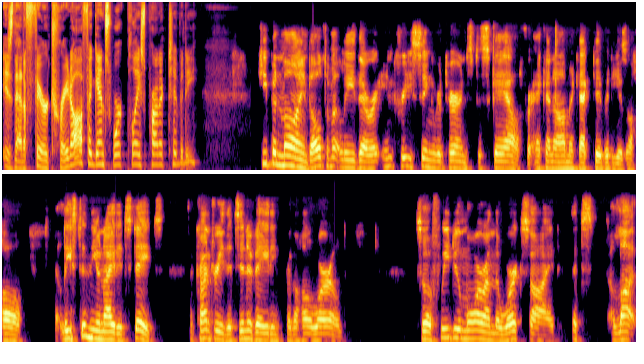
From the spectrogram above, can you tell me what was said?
is that a fair trade off against workplace productivity? Keep in mind, ultimately, there are increasing returns to scale for economic activity as a whole, at least in the United States, a country that's innovating for the whole world. So, if we do more on the work side, that's a lot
